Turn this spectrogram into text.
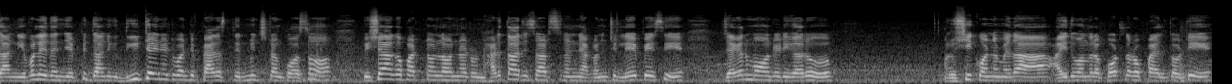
దాన్ని ఇవ్వలేదని చెప్పి దానికి దీటైనటువంటి ప్యాలెస్ నిర్మించడం కోసం విశాఖపట్నంలో ఉన్నటువంటి హరిత రిసార్ట్స్ అన్ని అక్కడ నుంచి లేపేసి జగన్మోహన్ రెడ్డి గారు ఋషికొండ మీద ఐదు వందల కోట్ల రూపాయలతోటి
